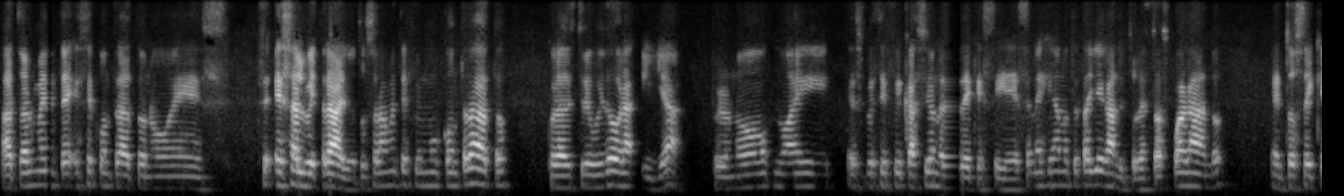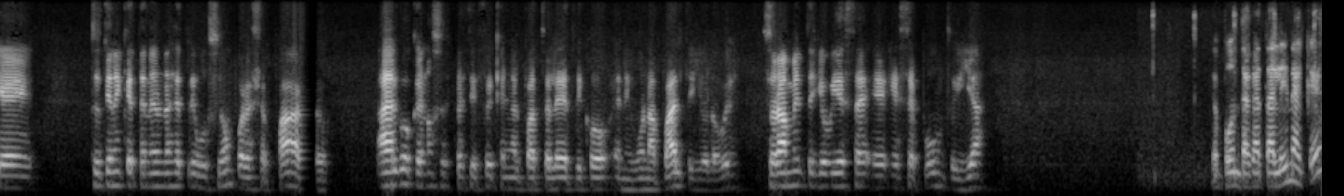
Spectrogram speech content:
Actualmente ese contrato no es es arbitrario. Tú solamente firmas un contrato con la distribuidora y ya, pero no, no hay especificaciones de que si esa energía no te está llegando y tú la estás pagando, entonces que tú tienes que tener una retribución por ese pago. Algo que no se especifica en el pacto eléctrico en ninguna parte, yo lo vi. Solamente yo vi ese, e, ese punto y ya. ¿De Punta Catalina qué?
